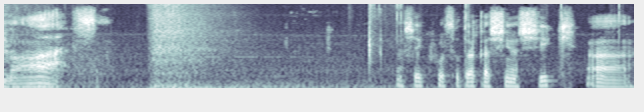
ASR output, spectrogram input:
Nossa. Achei que fosse outra caixinha chique. Ah.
